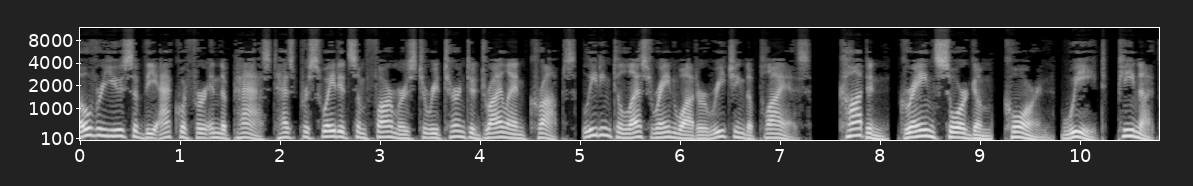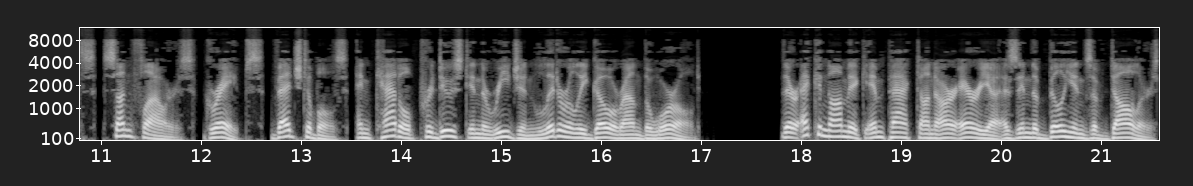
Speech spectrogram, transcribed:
Overuse of the aquifer in the past has persuaded some farmers to return to dryland crops, leading to less rainwater reaching the playas. Cotton, grain sorghum, corn, wheat, peanuts, sunflowers, grapes, vegetables, and cattle produced in the region literally go around the world. Their economic impact on our area is in the billions of dollars,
